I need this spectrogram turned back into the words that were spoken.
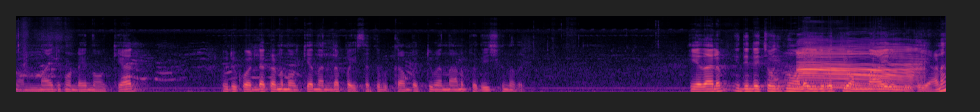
നന്നായിട്ട് കൊണ്ടുപോയി നോക്കിയാൽ ഒരു കൊല്ലക്കണ്ണ് നോക്കിയാൽ നല്ല പൈസക്ക് വിൽക്കാൻ പറ്റുമെന്നാണ് പ്രതീക്ഷിക്കുന്നത്. ഏതായാലും ഇതിന്റെ ചോദ്യം വില ഇരുപത്തി ഒന്നായിരം രൂപയാണ്.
